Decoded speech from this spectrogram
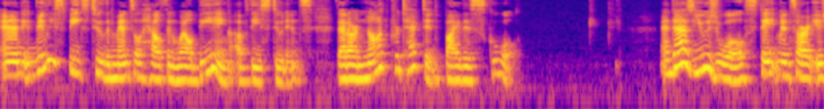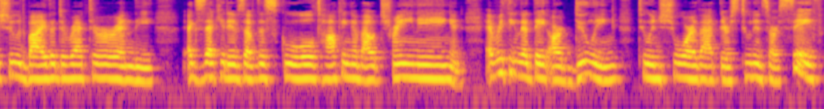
And it really speaks to the mental health and well being of these students that are not protected by this school. And as usual, statements are issued by the director and the executives of the school talking about training and everything that they are doing to ensure that their students are safe,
